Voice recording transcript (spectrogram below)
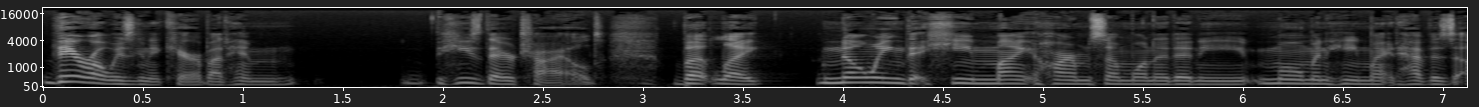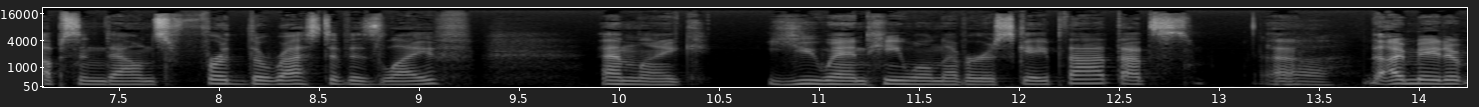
they're always going to care about him. He's their child, but like knowing that he might harm someone at any moment, he might have his ups and downs for the rest of his life and like you and he will never escape that. That's uh, I made it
